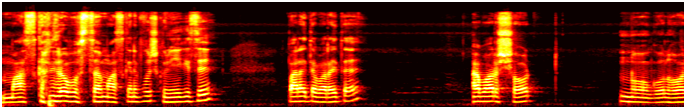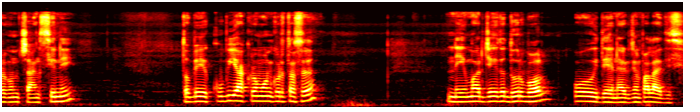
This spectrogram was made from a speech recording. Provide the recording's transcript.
মাঝখানের অবস্থা, মাঝখানে পুষ্কুনিয়ে গেছে। পারাইতে পারাইতে আবার শট নো, গোল হওয়ার কোনো চান্সই নেই। তবে খুবই আক্রমণ করতেছে। নেইমার যেহেতু দুর্বল, ওই দেন একজন পালাই দিছে।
